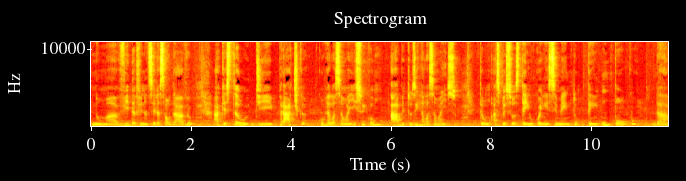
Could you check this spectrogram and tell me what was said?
numa vida financeira saudável, a questão de prática com relação a isso e com hábitos em relação a isso. Então, as pessoas têm o conhecimento, têm um pouco da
